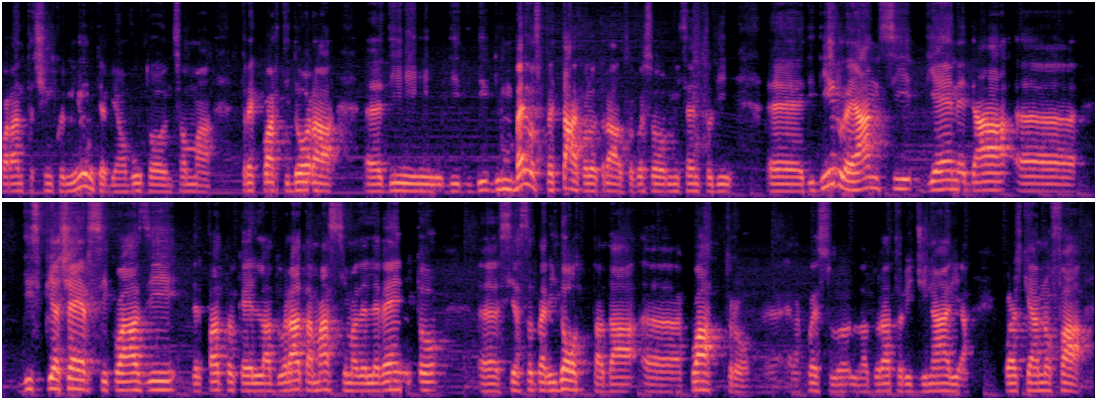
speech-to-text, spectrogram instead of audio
45 minuti, abbiamo avuto insomma tre quarti d'ora eh, di, di, di, di, un bello spettacolo, tra l'altro, questo mi sento di, eh, dirlo, e anzi viene da eh, dispiacersi quasi del fatto che la durata massima dell'evento eh, sia stata ridotta da 4, eh, era questa la durata originaria qualche anno fa,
